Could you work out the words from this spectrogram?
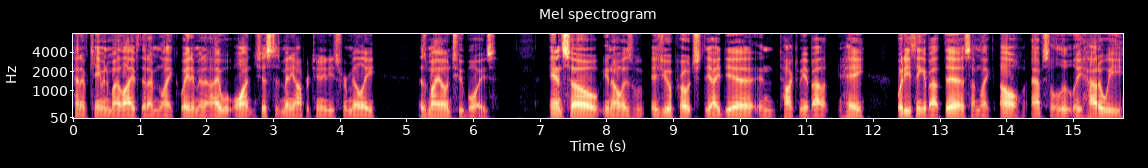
kind of came into my life that I'm like, wait a minute, I want just as many opportunities for Millie as my own two boys. And so, you know, as as you approached the idea and talked to me about, hey, what do you think about this? I'm like, oh, absolutely. How do we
